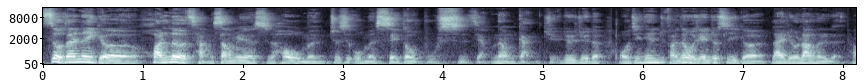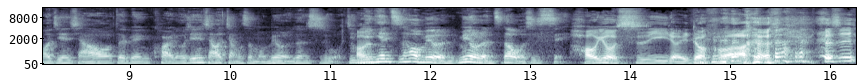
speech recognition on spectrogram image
只有在那个欢乐场上面的时候，我们就是我们谁都不是这样那种感觉，就是觉得我今天反正我今天就是一个来流浪的人，然后今天想要这边快乐，我今天想要讲什么，没有人认识我，今明天之后没有人没有人知道我是谁，好有诗意的一段话，就是，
